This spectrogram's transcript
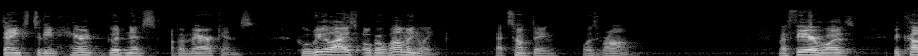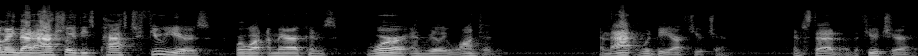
thanks to the inherent goodness of Americans who realized overwhelmingly that something was wrong. My fear was becoming that actually these past few years were what Americans were and really wanted. And that would be our future instead of the future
